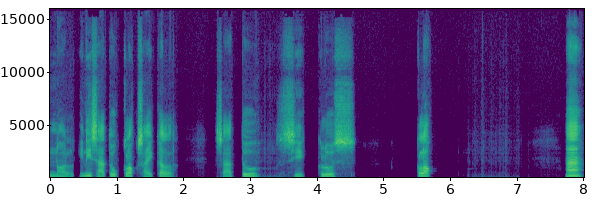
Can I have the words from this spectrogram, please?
0. Ini satu clock cycle. Satu siklus clock. Nah,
